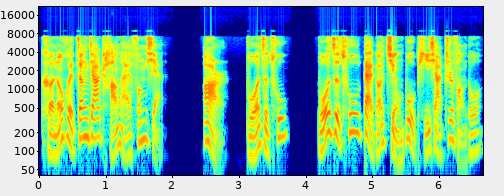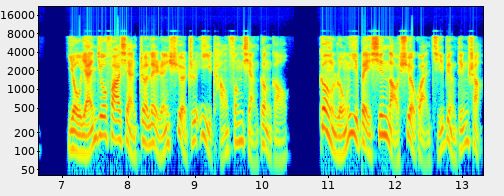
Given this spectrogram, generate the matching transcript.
可能会增加肠癌风险。二、脖子粗，脖子粗代表颈部皮下脂肪多。有研究发现，这类人血脂异常风险更高，更容易被心脑血管疾病盯上。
